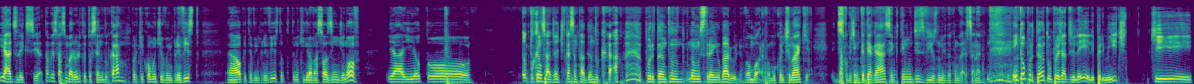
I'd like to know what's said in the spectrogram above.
e a dislexia. Talvez faça um barulho que eu tô saindo do carro, porque como eu tive um imprevisto, a Alp teve um imprevisto, eu tô tendo que gravar sozinho de novo. E aí eu tô eu tô cansado já de ficar sentado dentro do carro, portanto não estranho o barulho. Vambora, vamos continuar aqui. Desculpa, gente, TDAH sempre tem uns desvios no meio da conversa, né? Então, portanto, o projeto de lei, ele permite que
